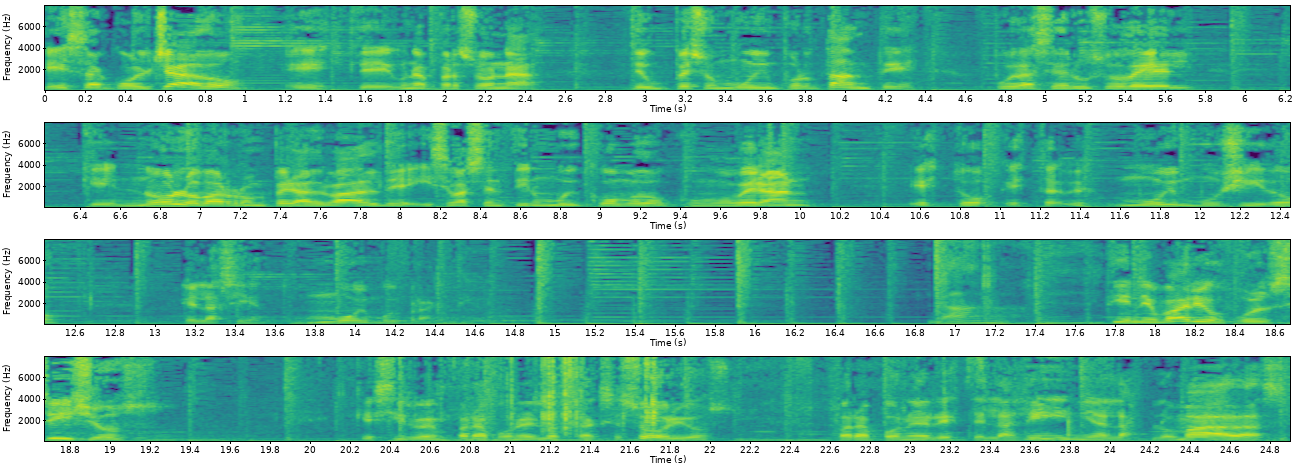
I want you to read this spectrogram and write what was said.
es acolchado, este, una persona de un peso muy importante puede hacer uso de él, que no lo va a romper al balde y se va a sentir muy cómodo, como verán, esto, esto es muy mullido el asiento, muy muy práctico. Tiene varios bolsillos que sirven para poner los accesorios, para poner este, las líneas, las plomadas,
